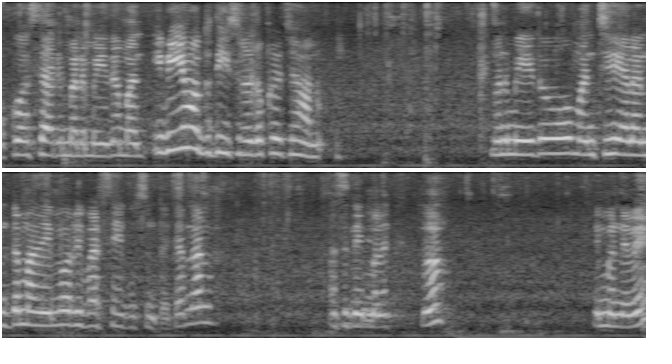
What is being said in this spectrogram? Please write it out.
ఒక్కోసారి మనం ఏదో మంచి ఇవేం వద్దు తీసుకురాడు ఒకటి చాలు. మనం ఏదో మంచి చేయాలంటే మాదేమో రివర్స్ అయి కూర్చుంటాయి కదా అసలు మనకి ఏమన్నావే?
